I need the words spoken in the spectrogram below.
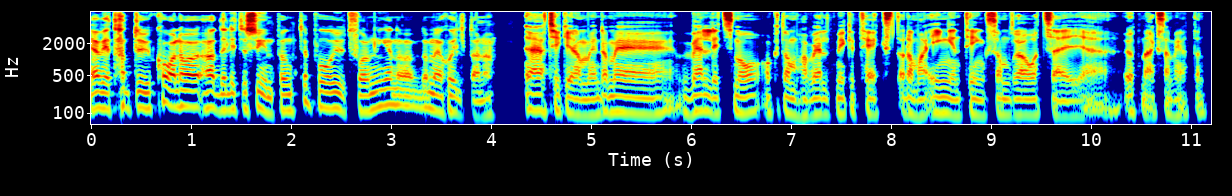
Jag vet att du, Karl, hade lite synpunkter på utformningen av de här skyltarna. Jag tycker de är, de är väldigt små och de har väldigt mycket text och de har ingenting som drar åt sig eh, uppmärksamheten.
